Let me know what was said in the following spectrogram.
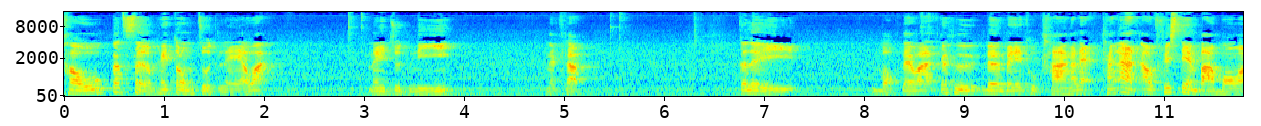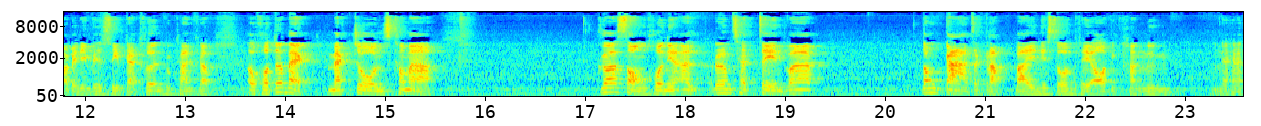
เขาก็เสริมให้ตรงจุดแล้วอะในจุดนี้นะครับ ก็เลยบอกได้ว่าก็คือเดินไปในถูกทางนั่นแหละ ทั้งอาจเอา Christian Barmore มาเป็น defensive tackle ทุกท่านครับ เอา quarterback Mac Jones เข้ามา ก็สองคนนี้เริ่มชัดเจนว่าต้องการจะกลับไปในโซนเพลย์ออฟอีกครั้งหนึ่งนะฮะ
